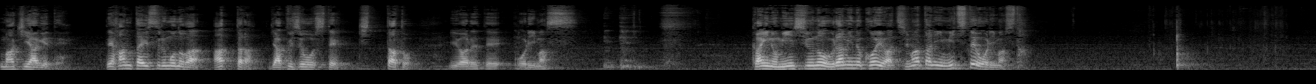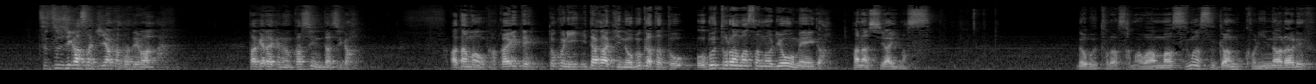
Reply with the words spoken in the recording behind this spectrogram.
巻き上げてで反対するものがあったら逆上して切ったと言われております。甲斐の民衆の恨みの声は巷に満ちておりました。つつじヶ崎館では武田家の家臣たちが頭を抱えて特に板垣信方と小虎政の両名が話し合います。信虎様はますます頑固になられる。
